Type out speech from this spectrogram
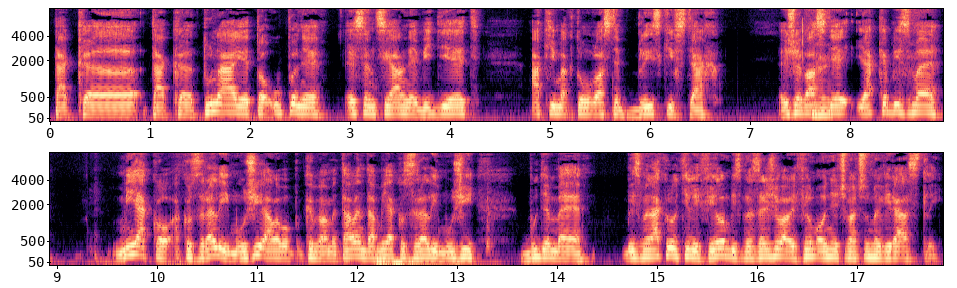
tak, eh, tak tu je to úplne esenciálne vidieť, aký má k tomu vlastne blízky vzťah že vlastne, Hej. ja keby sme my ako, ako zrelí muži, alebo keby máme talent a my ako zrelí muži budeme, by sme nakrútili film, by sme zrežovali film o niečom, na čo sme vyrástli.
